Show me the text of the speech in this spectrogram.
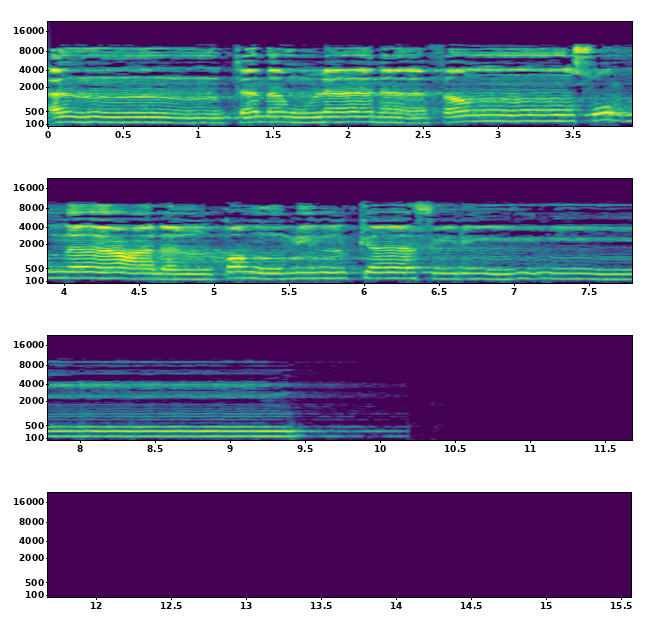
أنت مولانا فانصرنا على القوم الكافرين.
